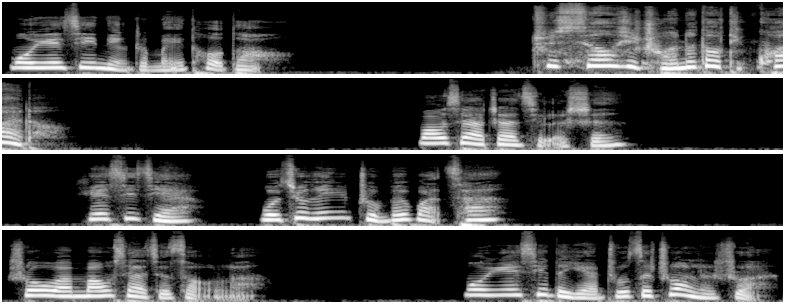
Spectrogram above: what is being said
莫约西拧着眉头道：“这消息传的倒挺快的。”猫夏站起了身：“约西姐，我去给你准备晚餐。”说完，猫夏就走了。莫约西的眼珠子转了转，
